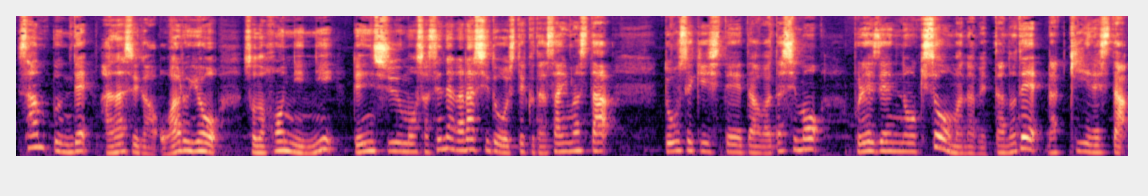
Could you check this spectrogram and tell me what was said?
3分で話が終わるようその本人に練習もさせながら指導してくださいました。同席していた私もプレゼンの基礎を学べたのでラッキーでした。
